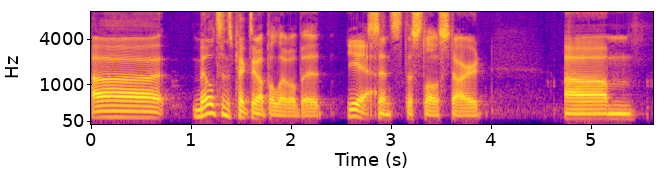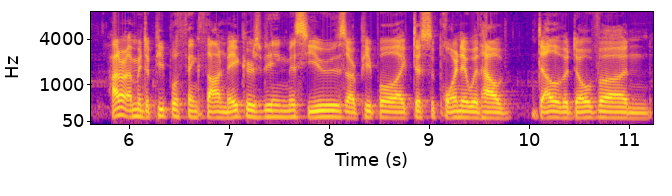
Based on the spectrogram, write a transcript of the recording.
uh Middleton's picked it up a little bit Yeah. since the slow start. Um, I don't. I mean, do people think Thon Maker's being misused? Are people like disappointed with how Dellavedova and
